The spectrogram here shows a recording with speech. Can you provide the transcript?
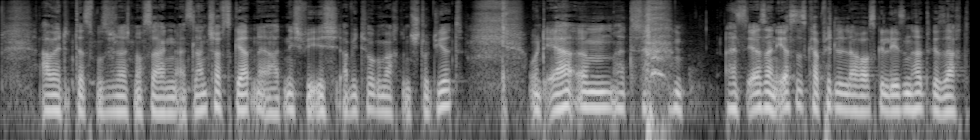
äh, arbeitet, das muss ich vielleicht noch sagen, als Landschaftsgärtner. Er hat nicht wie ich Abitur gemacht und studiert. Und er ähm, hat, als er sein erstes Kapitel daraus gelesen hat, gesagt,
